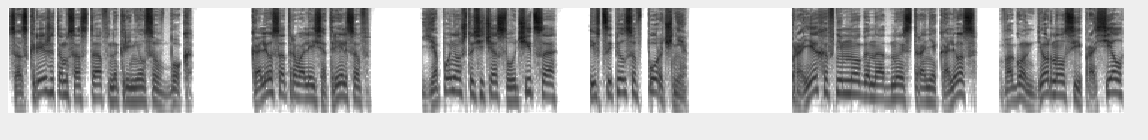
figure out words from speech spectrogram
Со скрежетом состав накренился в бок. Колеса оторвались от рельсов. Я понял, что сейчас случится, и вцепился в поручни. Проехав немного на одной стороне колес, вагон дернулся и просел,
